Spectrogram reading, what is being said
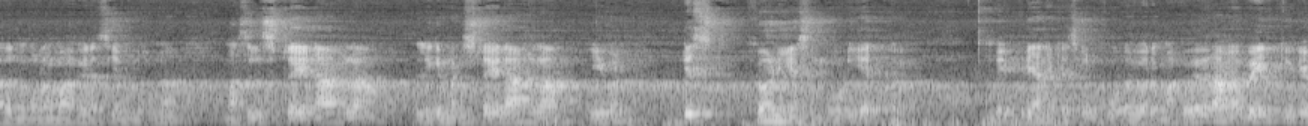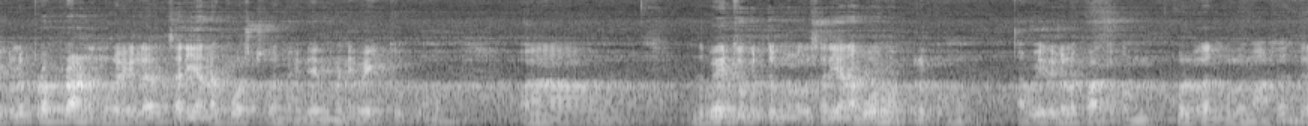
அதன் மூலமாக என்ன செய்ய முடியும்னா மசில் ஸ்ட்ரெயின் ஆகலாம் லிகமெண்ட் ஸ்ட்ரெயின் ஆகலாம் ஈவன் டிஸ்க் கேர்னியேஷன் கூட ஏற்படலாம். இப்போ இப்படியான கேஸ்கள் கூட வரும். ஆகவே நம்ம வெயிட் தூக்கக்குள்ளே ப்ராப்பரான முறையில் சரியான போஸ்டரை மெயின்டைன் பண்ணி வெயிட் தூக்கணும். இந்த வெயிட் தூக்கிறதுக்கு முன்னாடி சரியான warm அப் இருக்கும். அப்போ இதுகளை பார்த்துக்கணும் கொள்வதன் மூலமாக இந்த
